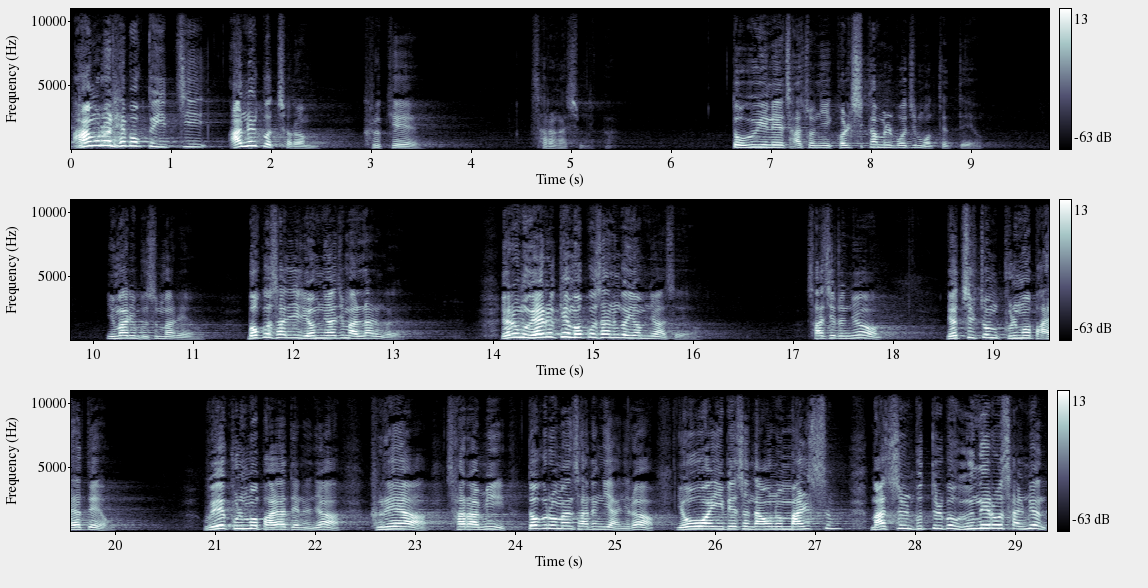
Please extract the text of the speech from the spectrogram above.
아무런 회복도 있지 않을 것처럼 그렇게 살아가십니까? 또 의인의 자손이 걸식함을 보지 못했대요. 이 말이 무슨 말이에요? 먹고 살 일 염려하지 말라는 거예요. 여러분 왜 이렇게 먹고 사는 거 염려하세요? 사실은요 며칠 좀 굶어 봐야 돼요. 왜 굶어 봐야 되느냐? 그래야 사람이 떡으로만 사는 게 아니라 여호와 입에서 나오는 말씀, 맛을 붙들고 은혜로 살면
